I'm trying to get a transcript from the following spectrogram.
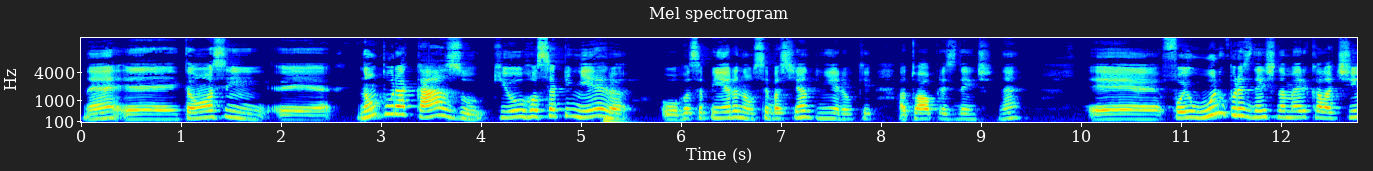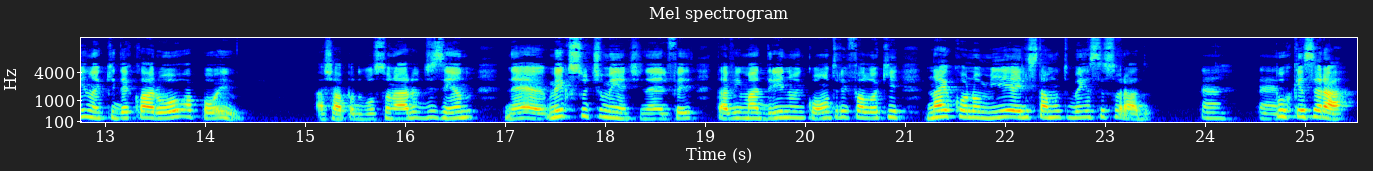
né? É, então, assim, é, não por acaso que o José Pinheira, o José Pinheira não, o Sebastião Pinheira, o que atual presidente, né? É, foi o único presidente da América Latina que declarou apoio à chapa do Bolsonaro, dizendo, né, meio que sutilmente, né? Ele fez, estava em Madrid no encontro e falou que na economia ele está muito bem assessorado. É, é. Por que será?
